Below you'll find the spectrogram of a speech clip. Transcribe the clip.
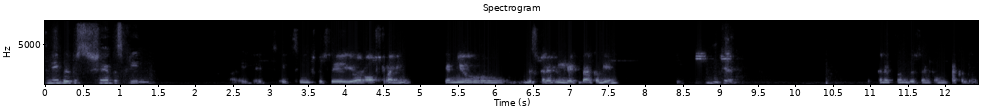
unable to share the screen. It, it, it seems to say you are offline. Can you disconnect and get back again? Okay. Connect from this and come back again.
